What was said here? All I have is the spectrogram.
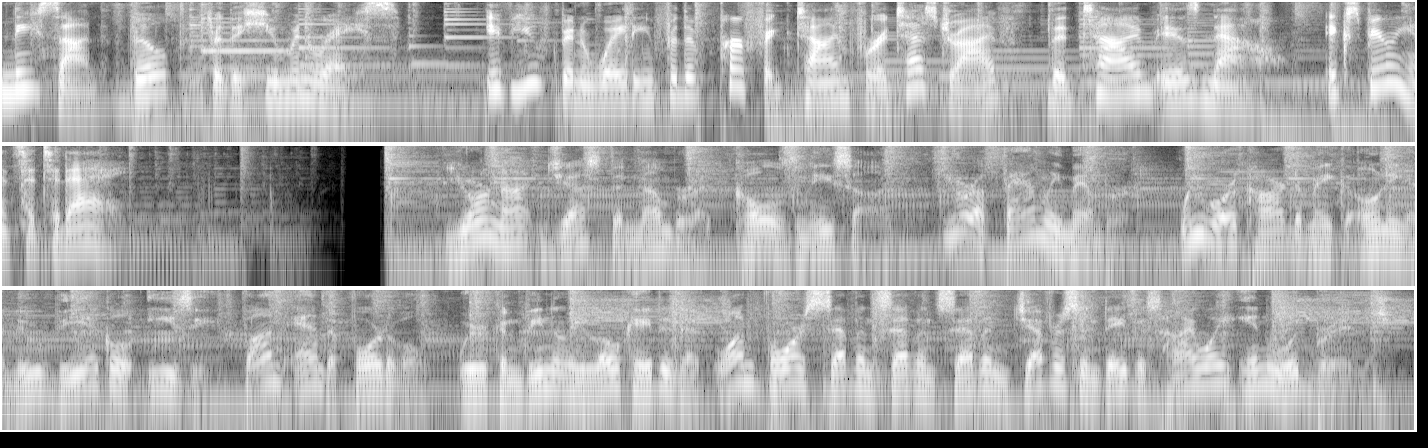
Nissan, built for the human race. If you've been waiting for the perfect time for a test drive, the time is now. Experience it today. You're not just a number at Cowles Nissan. You're a family member. We work hard to make owning a new vehicle easy, fun, and affordable. We're conveniently located at 14777 Jefferson Davis Highway in Woodbridge.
